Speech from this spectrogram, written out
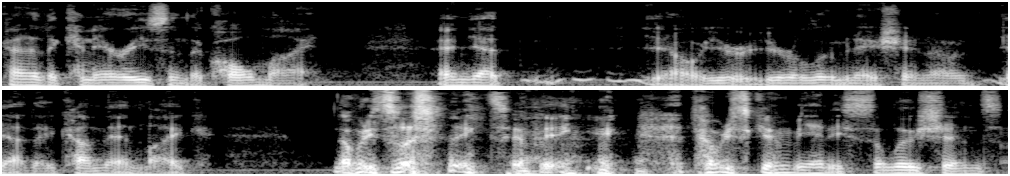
kind of the canaries in the coal mine, and yet, you know, your your illumination of yeah, they come in like nobody's listening to me, nobody's giving me any solutions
